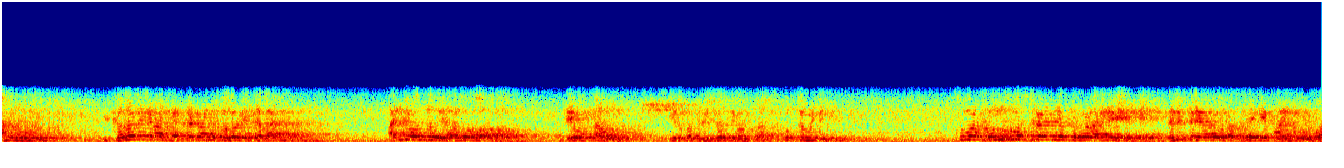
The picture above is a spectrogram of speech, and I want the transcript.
ಅನುಭವ ಈ ಕಲೋಳಿಗೆ ನಾವು ವೆಂಕಟರಾಮ ಕಲೋಳಿ ಐತಲ್ಲ? ಅಲ್ಲಿ ಒಂದು ಯಾವುದೋ ದೇವಸ್ಥಾನ ವೀರಭದ್ರೇಶ್ವರ ದೇವಸ್ಥಾನ ಫುಲ್ ಕಮಿಟಿ ಸುಮಾರು ಮುನ್ನೂರು ವರ್ಷಗಳಿಂದ ಗುರುಗಳು ಅಲ್ಲಿ ದಲಿತರು ಯಾರು ರಸ್ತೆಗೆ ಮಾಹಿತಿ ಕೊಡುವ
